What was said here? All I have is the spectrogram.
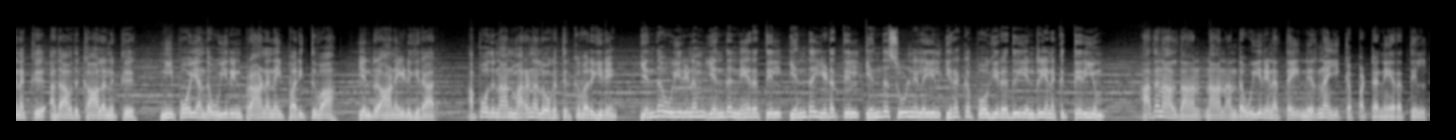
எனக்கு அதாவது காலனுக்கு நீ போய் அந்த உயிரின் பிராணனை பறித்து வா என்று ஆணையிடுகிறார். அப்போது நான் மரண லோகத்திற்கு வருகிறேன். எந்த உயிரினம் எந்த நேரத்தில் எந்த இடத்தில் எந்த சூழ்நிலையில் இறக்கப் போகிறது என்று எனக்கு தெரியும். அதனால்தான் நான் அந்த உயிரினத்தை நிர்ணயிக்கப்பட்ட நேரத்தில்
